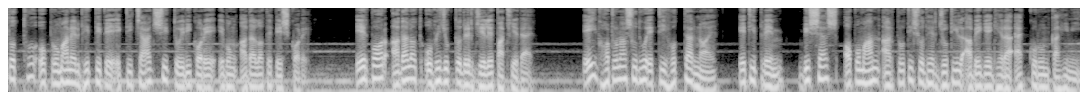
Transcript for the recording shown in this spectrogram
তথ্য ও প্রমাণের ভিত্তিতে একটি চার্জশিট তৈরি করে এবং আদালতে পেশ করে। এরপর আদালত অভিযুক্তদের জেলে পাঠিয়ে দেয়। এই ঘটনা শুধু একটি হত্যার নয়, এটি প্রেম, বিশ্বাস, অপমান আর প্রতিশোধের জটিল আবেগে ঘেরা এক করুণ কাহিনী,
